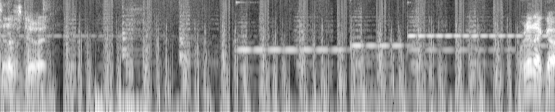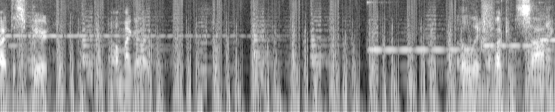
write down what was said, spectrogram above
Let's do it. Where did I go? I disappeared. Oh my god. Holy fucking Sonic.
